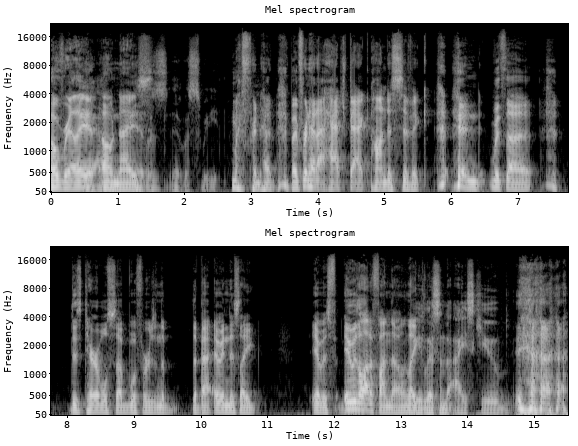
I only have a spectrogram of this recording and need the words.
Oh really? Yeah, oh nice. It was it was sweet. my friend had my friend had a hatchback Honda Civic and with uh this terrible subwoofers in the the back and just like it was it was a lot of fun though. Like we listened to Ice Cube the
